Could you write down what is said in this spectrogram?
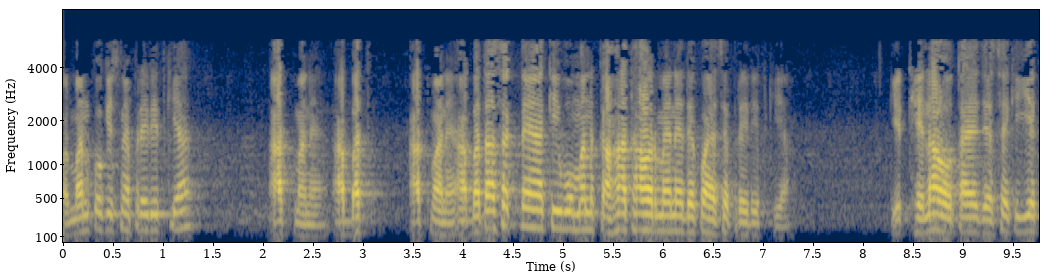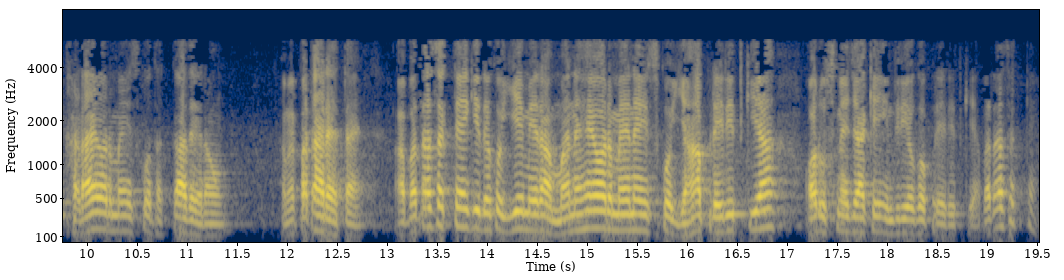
और मन को किसने प्रेरित किया? आत्मा ने। आप बत, आत्मा ने। आप बता सकते हैं कि वो मन कहाँ था और मैंने देखो ऐसे प्रेरित किया। ये ठेला होता है जैसे कि ये खड़ा है और मैं इसको धक्का दे रहा हूँ। हमें पता रहता है। आप बता सकते हैं कि देखो, ये मेरा मन है और मैंने इसको यहाँ प्रेरित किया और उसने जाके इंद्रियों को प्रेरित किया। बता सकते हैं?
